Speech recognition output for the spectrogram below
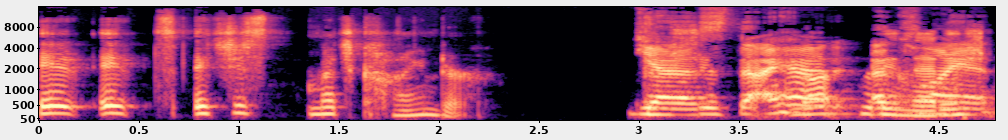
it it's it's just much kinder. Yes, I had a client.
